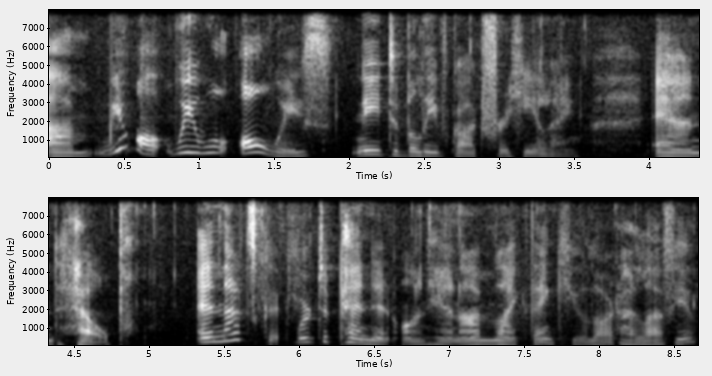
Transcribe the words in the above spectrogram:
um, we, all, we will always need to believe God for healing and help and that's good. We're dependent on Him. I'm like, thank you, Lord. I love you.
